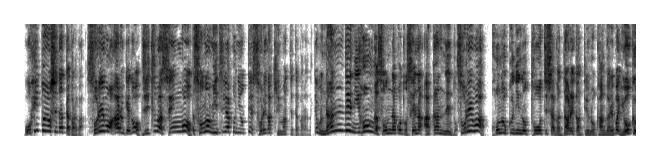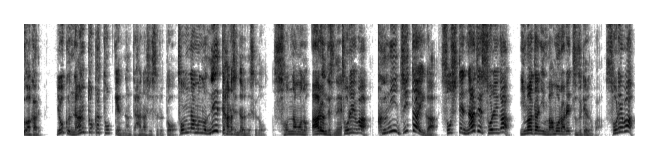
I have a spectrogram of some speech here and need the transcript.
お人よしだったからか。それもあるけど、実は戦後、その密約によってそれが決まってたからだ。でもなんで日本がそんなことせなあかんねんと。それは、この国の統治者が誰かっていうのを考えればよくわかる。よくなんとか特権なんて話すると、そんなものねえって話になるんですけど、そんなものあるんですね。それは国自体が、そしてなぜそれが未だに守られ続けるのか。それは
